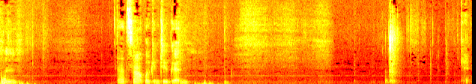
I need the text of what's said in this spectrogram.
Hmm. That's not looking too good. Okay.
